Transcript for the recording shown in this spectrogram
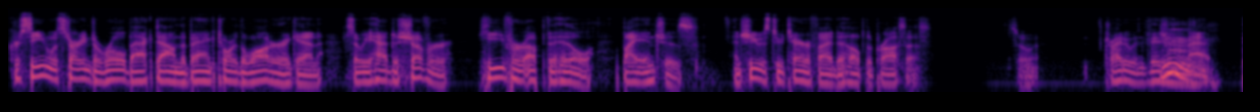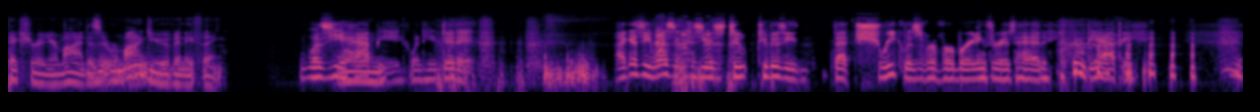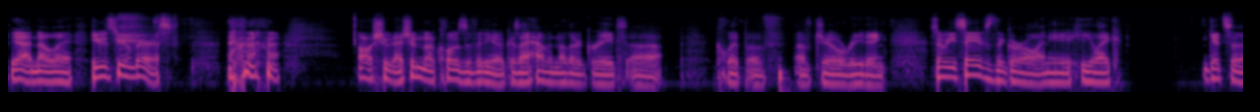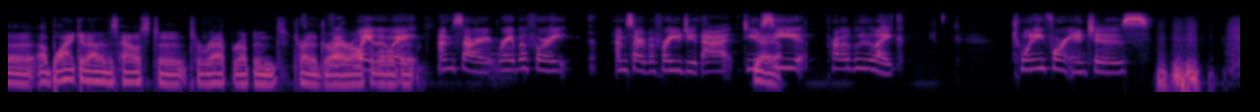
Christine was starting to roll back down the bank toward the water again, so he had to shove her, heave her up the hill by inches, and she was too terrified to help the process. So try to envision Hmm. that picture in your mind. Does it remind you of anything? Was he Rolling. happy when he did it? I guess he wasn't because he was too too busy. That shriek was reverberating through his head. He couldn't be happy. yeah, no way. He was too embarrassed. oh shoot, I shouldn't have closed the video because I have another great uh, clip of of Joe reading. So he saves the girl and he he like gets a, a blanket out of his house to to wrap her up and try to dry her off wait, a wait, little wait. bit. I'm sorry. Right before you, I'm sorry. Before you do that, do you Yeah, yeah. see probably like 24 inches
